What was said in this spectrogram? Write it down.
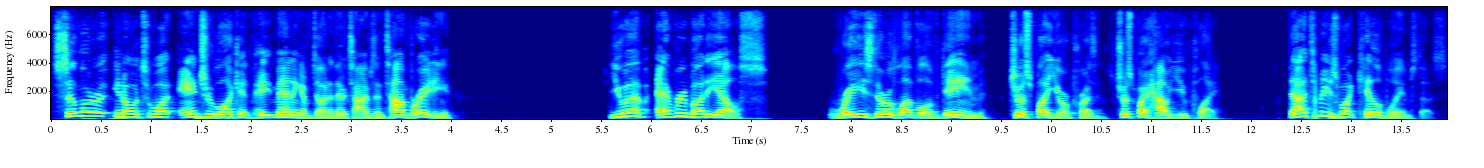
Similar, you know, to what Andrew Luck and Peyton Manning have done in their times, and Tom Brady. You have everybody else raise their level of game just by your presence, just by how you play. That to me is what Caleb Williams does.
